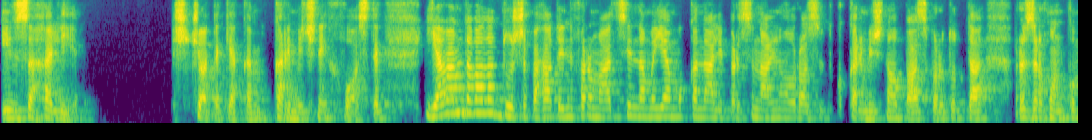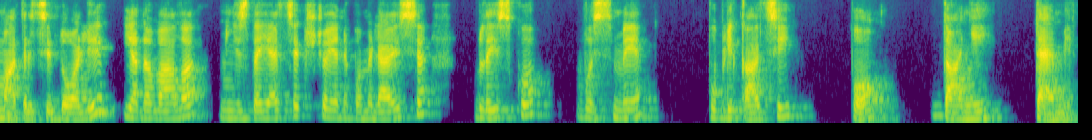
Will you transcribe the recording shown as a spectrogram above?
І взагалі, що таке кармічний хвостик? Я вам давала дуже багато інформації на моєму каналі персонального розвитку кармічного паспорту та розрахунку матриці долі. Я давала, мені здається, якщо я не помиляюся, близько восьми публікацій по даній темі.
